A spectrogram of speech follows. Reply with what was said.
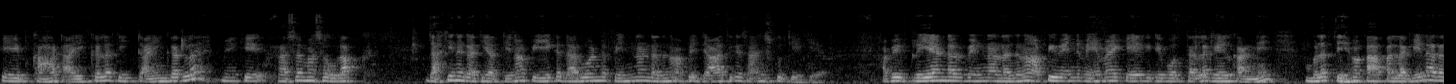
ඒ කහට අයින් කරලා තිත් අයින් කරලා මේකේ රසමස උලක් දකින්න ගතියක් තියෙනවා. අපි ඒක දරුවන්ට පෙන්වන්න හදනවා අපේ ජාතික සංස්කෘතිය කියලා. අපි ප්‍රියයන්ට අපි පෙන්වන්න හදනවා අපි වෙන්නේ මෙහෙමයි කේල් කිටි පොත්තල්ලා කේල් කන්නේ. උඹලත් එහෙම කාපල්ලා කියලා අර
